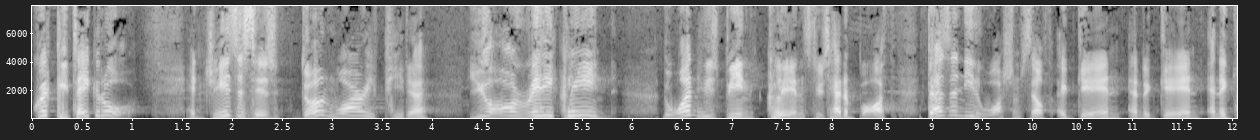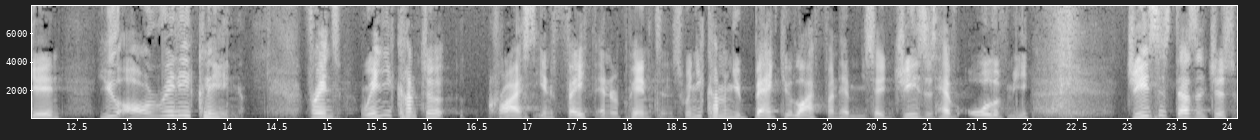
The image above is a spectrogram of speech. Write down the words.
Quickly, take it all. And Jesus says, Don't worry, Peter. You are already clean. The one who's been cleansed, who's had a bath, doesn't need to wash himself again and again and again. You are already clean. Friends, when you come to Christ in faith and repentance, when you come and you bank your life on Him, you say, Jesus, have all of me. Jesus doesn't just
